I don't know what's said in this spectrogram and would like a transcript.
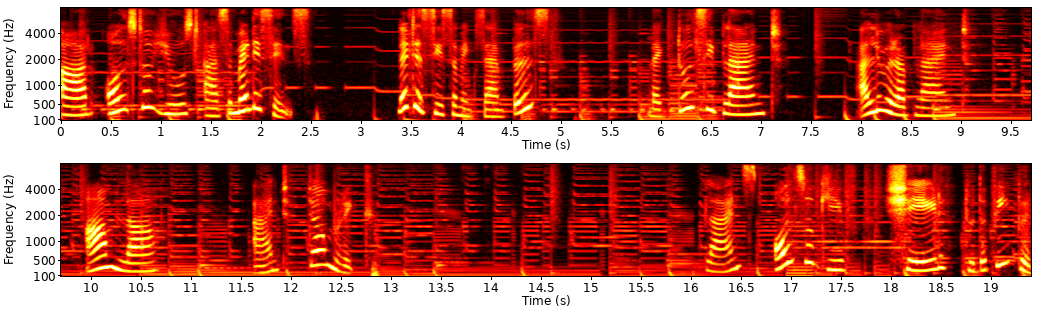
Are also used as medicines. Let us see some examples like tulsi plant, aloe vera plant, amla and turmeric. Plants also give shade to the people.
